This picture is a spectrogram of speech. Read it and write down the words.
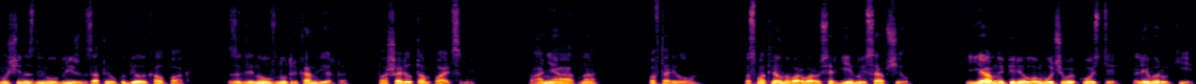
Мужчина сдвинул ближе к затылку белый колпак. Заглянул внутрь конверта. Пошарил там пальцами. Понятно, повторил он. Посмотрел на Варвару Сергеевну и сообщил. Явный перелом лучевой кости левой руки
